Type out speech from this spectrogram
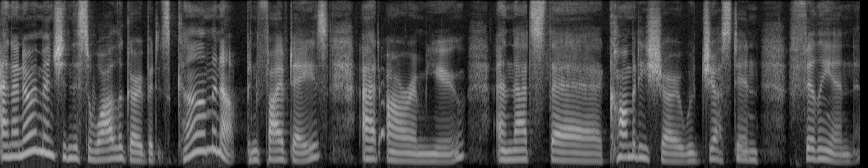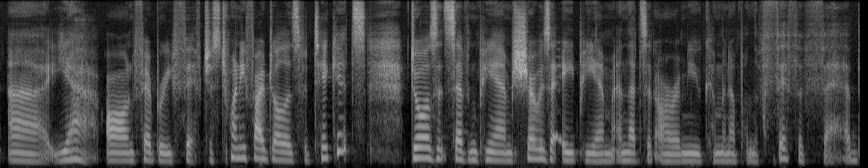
And I know I mentioned this a while ago, but it's coming up in five days at RMU, and that's their comedy show with Justin Fillion. Uh, yeah, on February 5th, just $25 for tickets. Doors at 7 p.m., show is at 8 p.m., and that's at RMU coming up on the 5th of Feb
